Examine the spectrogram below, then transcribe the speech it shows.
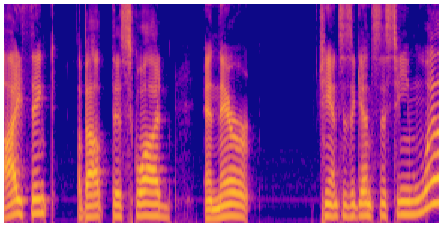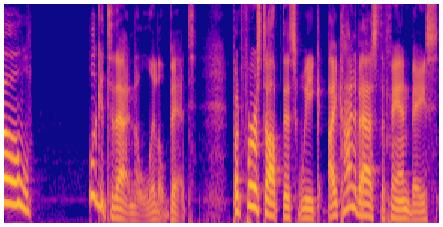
I think about this squad and their chances against this team? Well, we'll get to that in a little bit. But first off this week, I kind of asked the fan base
